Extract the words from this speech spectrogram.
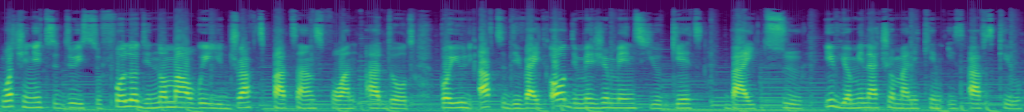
What you need to do is to follow the normal way you draft patterns for an adult but you have to divide all the measurements you get by 2 if your miniature mannequin is half scale.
